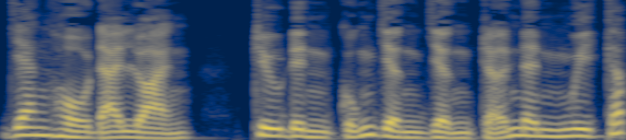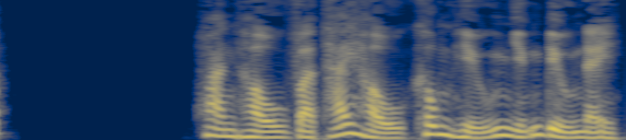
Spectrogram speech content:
Giang hồ đại loạn, triều đình cũng dần dần trở nên nguy cấp. Hoàng hậu và thái hậu không hiểu những điều này,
